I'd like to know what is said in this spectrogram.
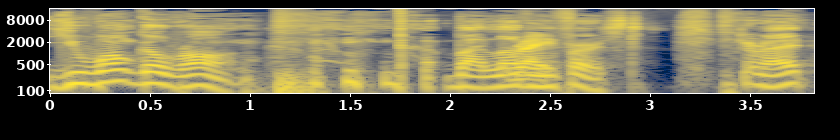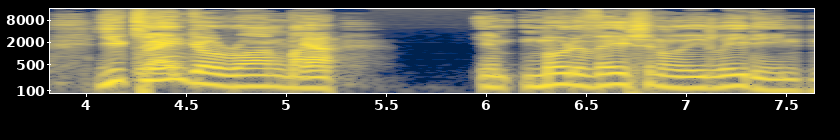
you won't go wrong by loving Right. first, right? You can Right. go wrong by Yeah. motivationally leading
